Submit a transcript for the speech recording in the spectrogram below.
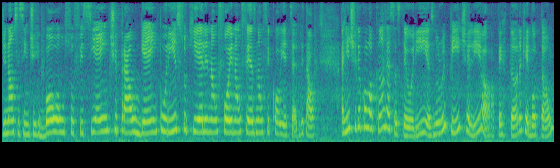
de não se sentir boa o suficiente para alguém, por isso que ele não foi, não fez, não ficou e etc e tal. A gente fica colocando essas teorias no repeat ali, ó, apertando aquele botão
